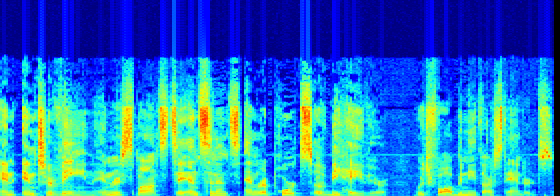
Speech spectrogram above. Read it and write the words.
and intervene in response to incidents and reports of behavior which fall beneath our standards.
